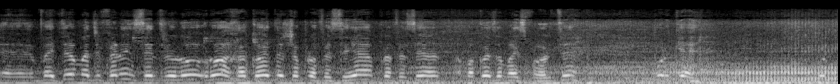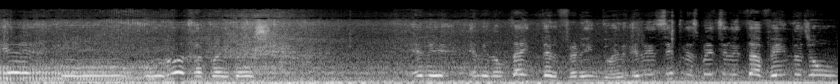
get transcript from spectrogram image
é, vai ter uma diferença entre o Ruach HaKodesh e a profecia. A profecia é uma coisa mais forte. Por quê? Porque o, o Ruach HaKodesh ele, ele não está interferindo, ele, ele simplesmente está vendo de um.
